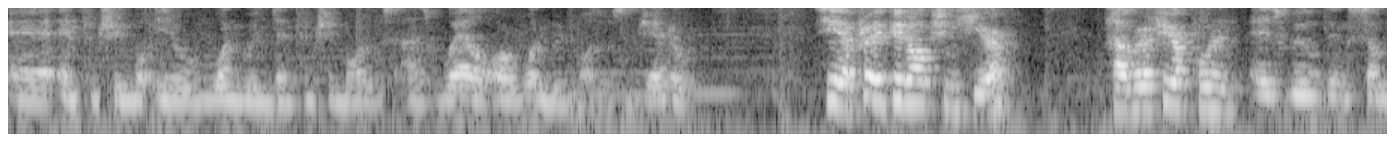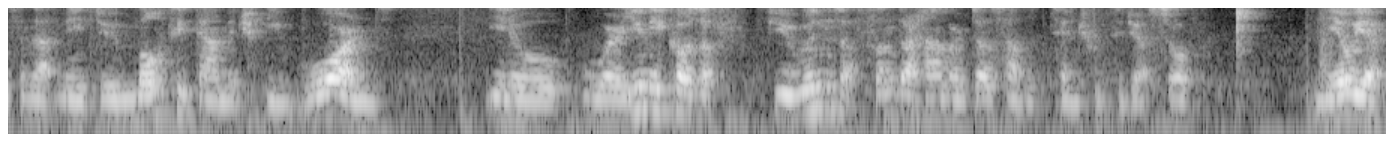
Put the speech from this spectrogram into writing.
uh, infantry, you know, one wound infantry models as well, or one wound models in general. So yeah, pretty good option here. However, if your opponent is wielding something that may do multi-damage, be warned. You know, where you may cause a few wounds, a Thunder Hammer does have the potential to just sort of nail you.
